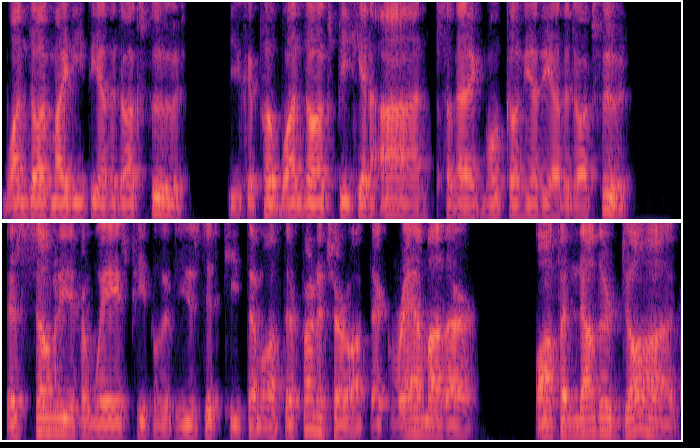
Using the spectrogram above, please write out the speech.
one dog might eat the other dog's food you could put one dog's beacon on so that it won't go near the other dog's food. There's so many different ways people have used it to keep them off their furniture, off their grandmother, off another dog.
